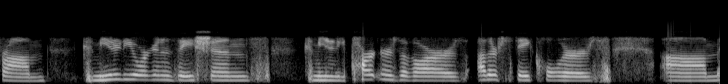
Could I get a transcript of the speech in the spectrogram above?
from community organizations community partners of ours other stakeholders um,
